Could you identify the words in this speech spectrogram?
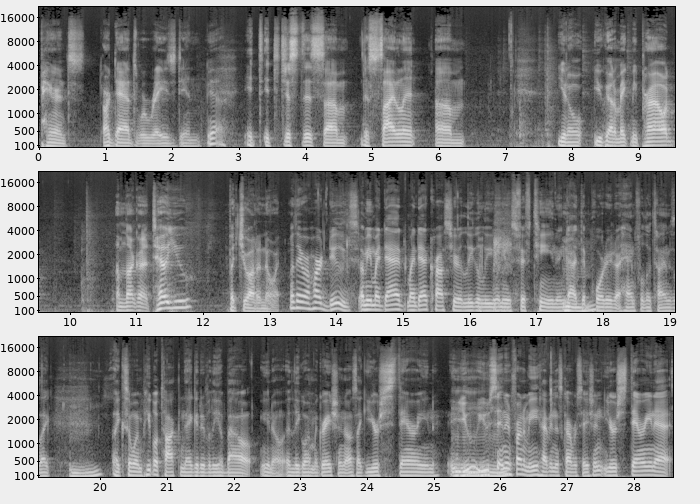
parents, our dads were raised in. Yeah. It, it's just this um, this silent, um, you know, you got to make me proud. I'm not going to tell you, but you ought to know it. Well, they were hard dudes. I mean, my dad, my dad crossed here illegally when he was 15 and got Mm-hmm. deported a handful of times. Like, like so when people talk negatively about you know illegal immigration, I was like, you're staring. You you sitting in front of me having this conversation. You're staring at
